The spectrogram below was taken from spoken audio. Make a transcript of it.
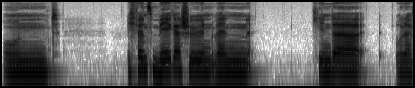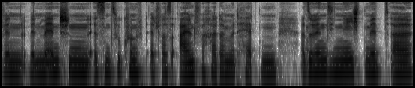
Und ich fände es mega schön, wenn Kinder oder wenn, wenn Menschen es in Zukunft etwas einfacher damit hätten. Also wenn sie nicht mit äh,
